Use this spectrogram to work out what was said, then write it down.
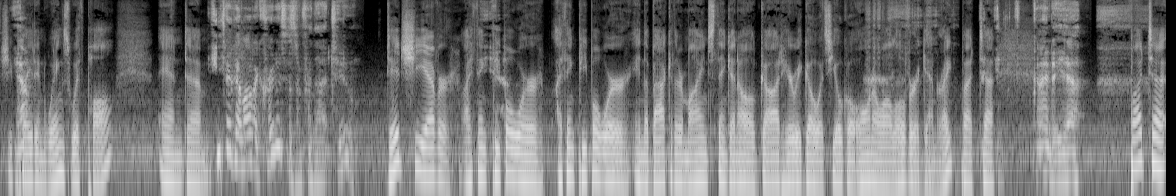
she yeah. played in Wings with Paul, and um, he took a lot of criticism for that too. Did she ever? I think yeah. people were. I think people were in the back of their minds thinking, "Oh God, here we go. It's Yoko Ono all over again," right? But uh, kind of, yeah. But uh,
